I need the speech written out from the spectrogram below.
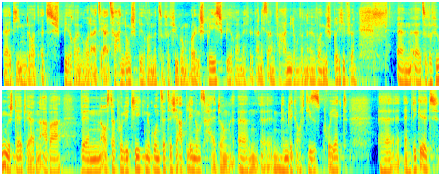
äh, die ihm dort als Spielräume oder als, ja, als Verhandlungsspielräume zur Verfügung oder Gesprächsspielräume, ich will gar nicht sagen Verhandlungen, sondern wir wollen Gespräche führen, ähm, äh, zur Verfügung gestellt werden. Aber wenn aus der Politik eine grundsätzliche Ablehnungshaltung ähm, äh, im Hinblick auf dieses Projekt äh, entwickelt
